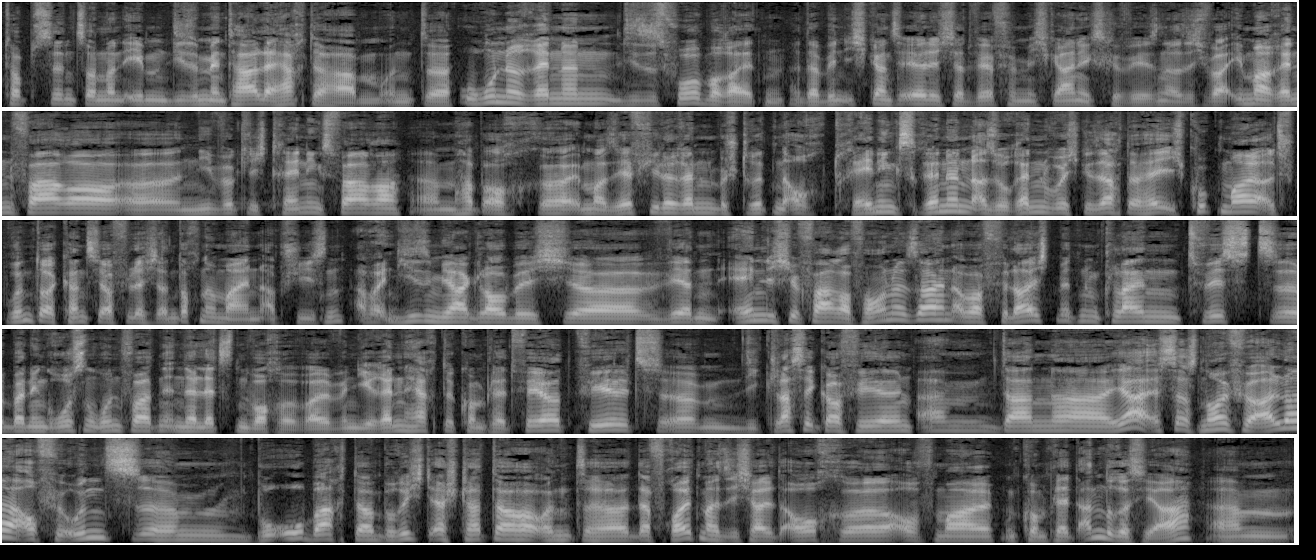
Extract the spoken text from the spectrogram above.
top sind, sondern eben diese mentale Härte haben. Und äh, ohne Rennen dieses Vorbereiten, da bin ich ganz ehrlich, das wäre für mich gar nichts gewesen. Also ich war immer Rennfahrer, äh, nie wirklich Trainingsfahrer, ähm, habe auch äh, immer sehr viele Rennen bestritten, auch Trainingsrennen, also Rennen, wo ich gesagt habe, hey, ich guck mal, als Sprinter kannst du ja vielleicht dann doch nochmal einen abschießen. Aber in diesem Jahr, glaube ich, äh, werden ähnliche Fahrer vorne sein, aber vielleicht mit einem kleinen Twist äh, bei den großen Rundfahrten in der letzten Woche, weil wenn die Rennhärte komplett fährt, fehlt, ähm, die Klassiker fehlen, ähm, dann äh, ja, ist das neu für alle, auch für uns ähm, Beobachter, Berichterstatter und äh, da freut man sich halt auch äh, auf mal ein komplett anderes Jahr. Ähm,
